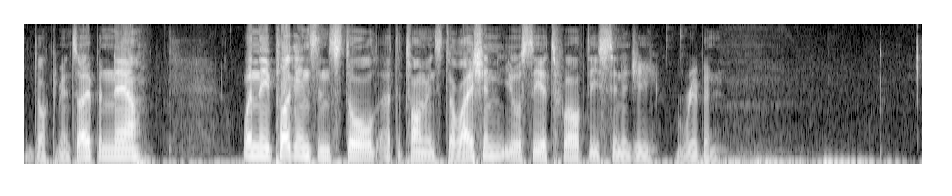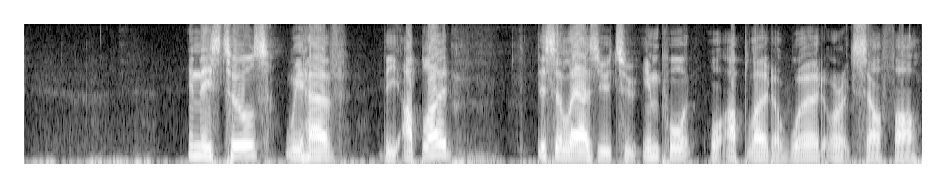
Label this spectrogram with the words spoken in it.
The document's open now. When the plugin's installed at the time of installation, you'll see a 12D Synergy ribbon. In these tools, we have the upload. This allows you to import or upload a Word or Excel file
